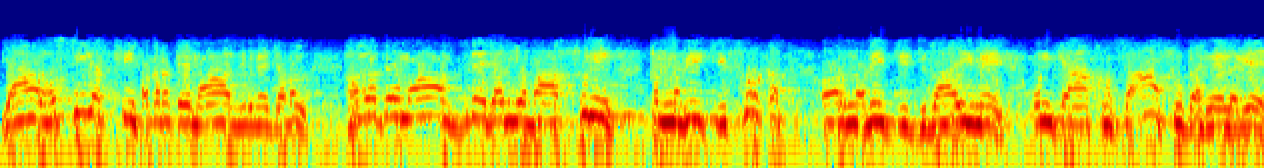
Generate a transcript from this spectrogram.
یہاں وسیعت تھی حضرت معاذ بن جبل۔ حضرت معاذ نے جب یہ بات سنی تو نبی کی فرقت اور نبی کی جدائی میں ان کے آنکھوں سے آنسو بہنے لگے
